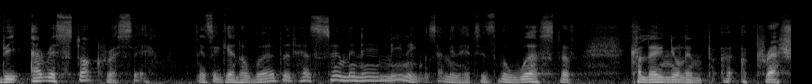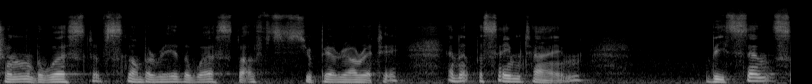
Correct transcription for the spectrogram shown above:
the aristocracy is again a word that has so many meanings. I mean, it is the worst of colonial imp- uh, oppression, the worst of snobbery, the worst of superiority, and at the same time, the sense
